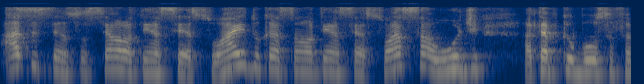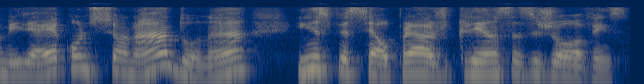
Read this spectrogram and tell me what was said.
à assistência social, ela tem acesso à educação, ela tem acesso à saúde, até porque o Bolsa Família é condicionado, né, em especial para crianças e jovens,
